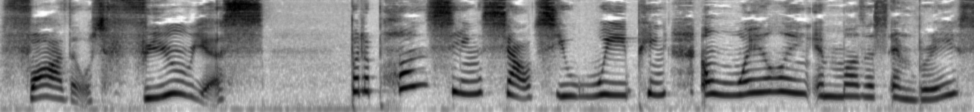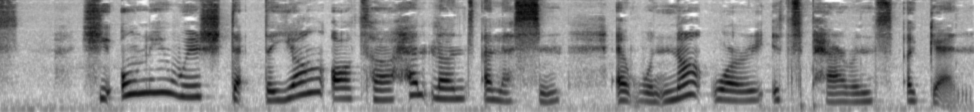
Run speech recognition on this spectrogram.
father was furious. But upon seeing Xiao Qi weeping and wailing in mother's embrace, he only wished that the young otter had learned a lesson and would not worry its parents again.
